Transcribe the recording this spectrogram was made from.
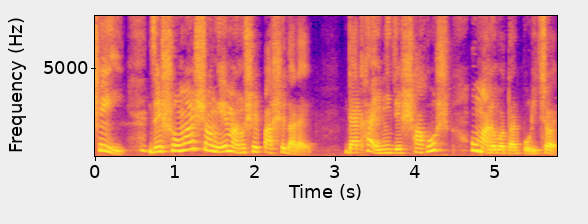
সেই যে সময়ের সঙ্গে মানুষের পাশে দাঁড়ায়, দেখায় নিজের সাহস ও মানবতার পরিচয়।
